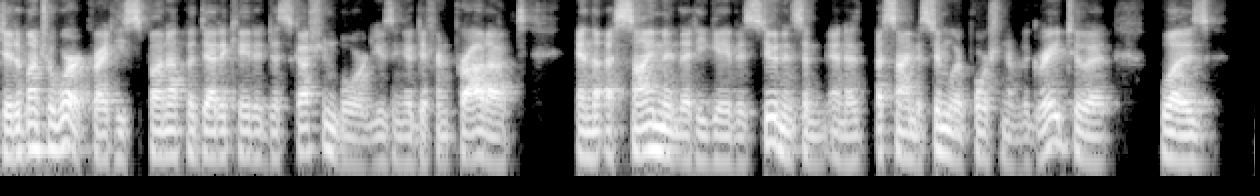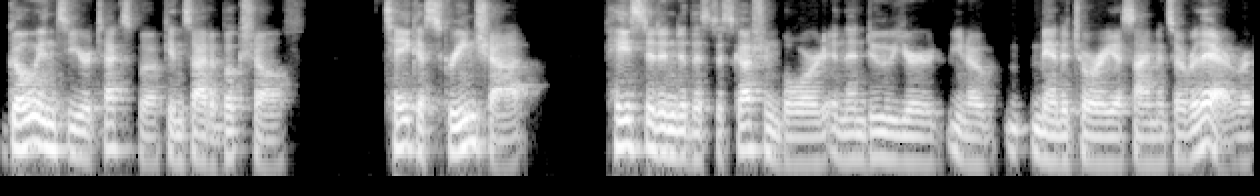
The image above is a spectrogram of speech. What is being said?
did a bunch of work right? He spun up a dedicated discussion board using a different product and the assignment that he gave his students and, and assigned a similar portion of the grade to it was go into your textbook inside a bookshelf take a screenshot paste it into this discussion board and then do your you know mandatory assignments over there re-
